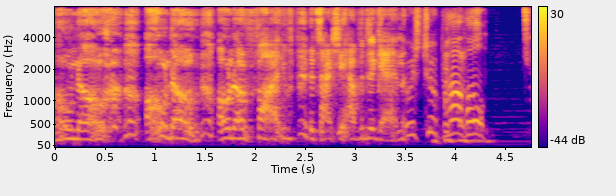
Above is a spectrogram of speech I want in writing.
oh no, oh no, oh no, five! It's actually happened again. It was too powerful.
